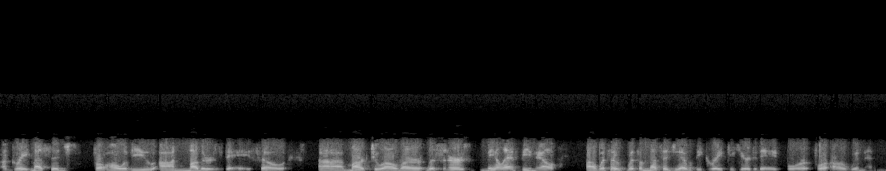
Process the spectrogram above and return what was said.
a great message for all of you on Mother's Day. So, uh, Mark, to all of our listeners, male and female, uh, what's, a, what's a message that would be great to hear today for, for our women?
